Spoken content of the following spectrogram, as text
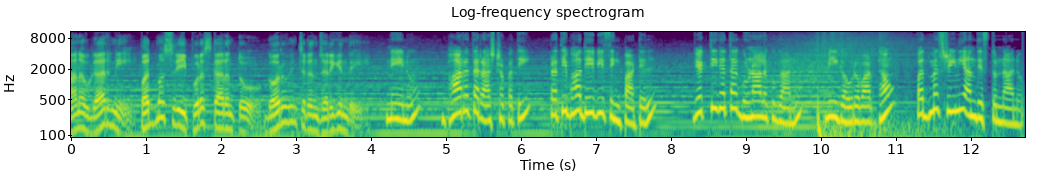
మానవ్ గారిని పద్మశ్రీ పురస్కారంతో గౌరవించడం జరిగింది. నేను భారత రాష్ట్రపతి ప్రతిభాదేవి సింగ్ పాటిల్ వ్యక్తిగత గుణాలకు గాను మీ గౌరవార్థం పద్మశ్రీని అందిస్తున్నాను.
